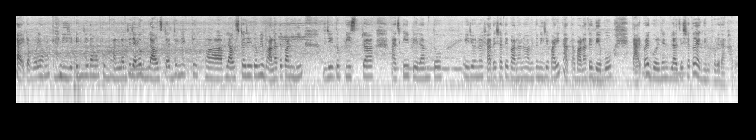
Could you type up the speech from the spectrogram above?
শাড়িটা পরে আমার কে- নিজেকে নিজেতে আমার খুব ভালো লাগছে। যাই হোক, ব্লাউজটার জন্য একটু ব্লাউজটা যেহেতু আমি বানাতে পারিনি, যেহেতু পিসটা আজকেই পেলাম, তো এই জন্য সাথে সাথে বানানো আমি তো নিজে পারি না, তা বানাতে দেবো। তারপরে গোল্ডেন ব্লাউজের সাথেও একদিন পরে দেখাবো।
